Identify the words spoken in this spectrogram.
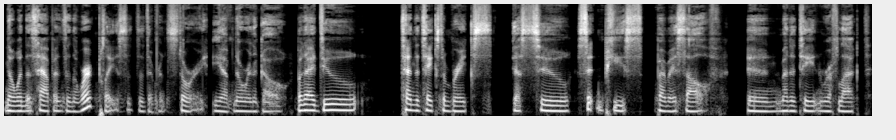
Now, when this happens in the workplace, it's a different story. You have nowhere to go. But I do tend to take some breaks just to sit in peace by myself and meditate and reflect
